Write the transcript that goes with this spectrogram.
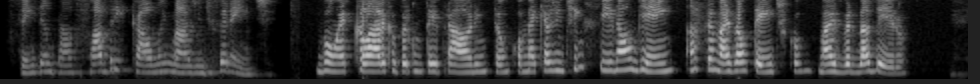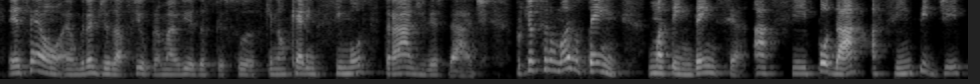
sem tentar fabricar uma imagem diferente. Bom, é claro que eu perguntei para a Aura, então, como é que a gente ensina alguém a ser mais autêntico, mais verdadeiro? Esse é um, é um grande desafio para a maioria das pessoas que não querem se mostrar de verdade. Porque o ser humano tem uma tendência a se podar, a se impedir,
